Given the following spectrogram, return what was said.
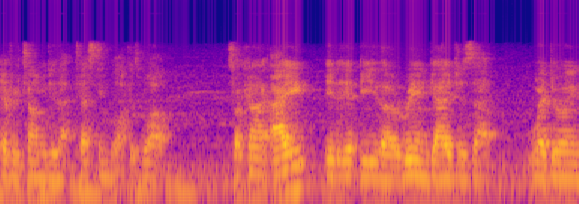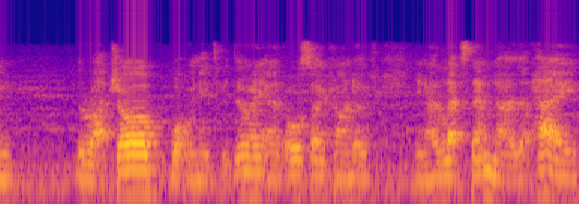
every time you do that testing block as well. So kind of a it, it either re-engages that we're doing the right job, what we need to be doing, and it also kind of you know lets them know that hey,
